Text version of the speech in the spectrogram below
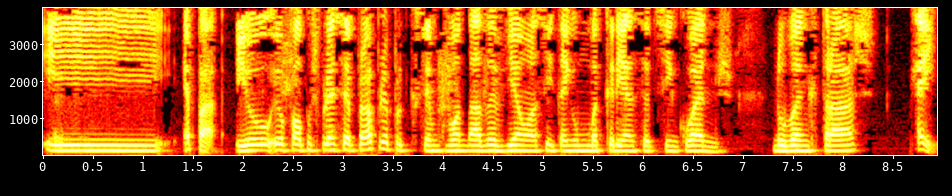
E, epá, eu, eu falo por experiência própria, porque sempre vou andar de avião assim, tenho uma criança de 5 anos no banco de trás, ei,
